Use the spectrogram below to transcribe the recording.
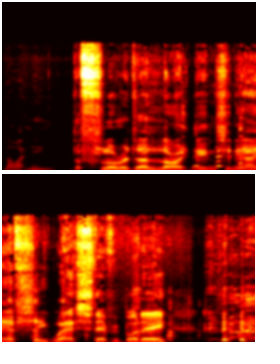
Lightning. The Florida Lightning's in the AFC West, everybody.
